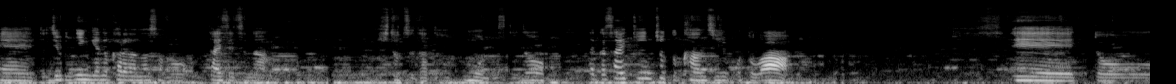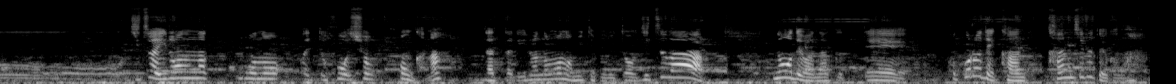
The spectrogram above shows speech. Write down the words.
えー、っと、自分、人間の体のその大切な一つだと思うんですけど、なんか最近ちょっと感じることは、えー、っと、実はいろんなもの、えっと、本本かな？だったり、いろんなものを見てみると、実は脳ではなくって、心で感じるというかな？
